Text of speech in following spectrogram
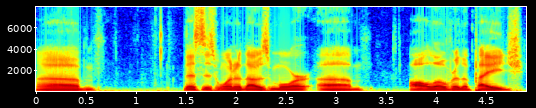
Um, this is one of those more um, all over the page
